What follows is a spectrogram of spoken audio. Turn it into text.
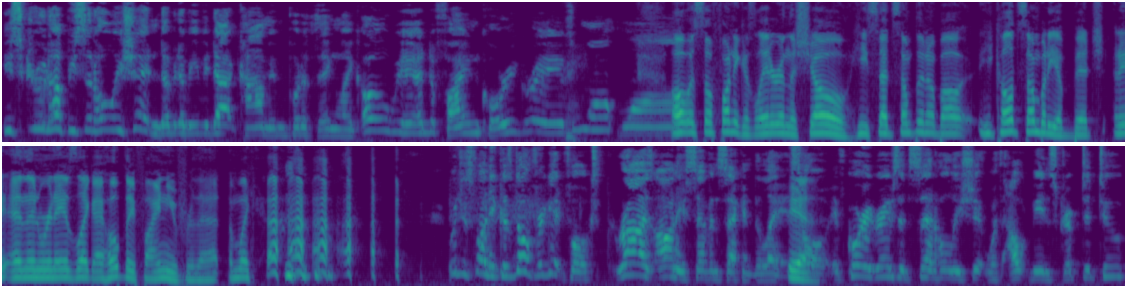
he screwed up." He said "Holy shit!" and WWE.com even put a thing like, "Oh, we had to find Corey Graves." Womp womp. Oh, it was so funny because later in the show he said something about he called somebody a bitch, and, and then Renee's like, "I hope they fine you for that." I'm like, Which is funny because don't forget, folks, Raw is on a seven-second delay. Yeah. So if Corey Graves had said "Holy shit" without being scripted to,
